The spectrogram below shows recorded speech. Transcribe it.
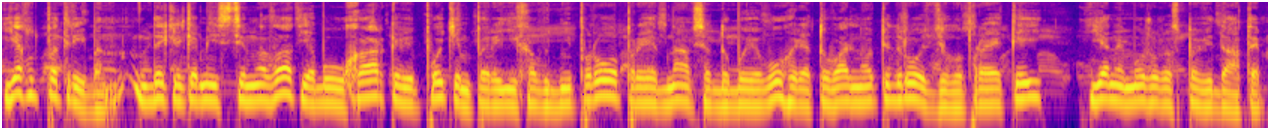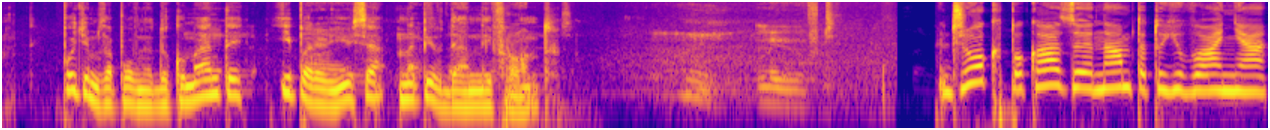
Я тут потрібен. Декілька місяців назад я був у Харкові, потім переїхав в Дніпро, приєднався до бойового рятувального підрозділу, про який я не можу розповідати. Потім заповнив документи і перевівся на південний фронт. Джок показує нам татуювання,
